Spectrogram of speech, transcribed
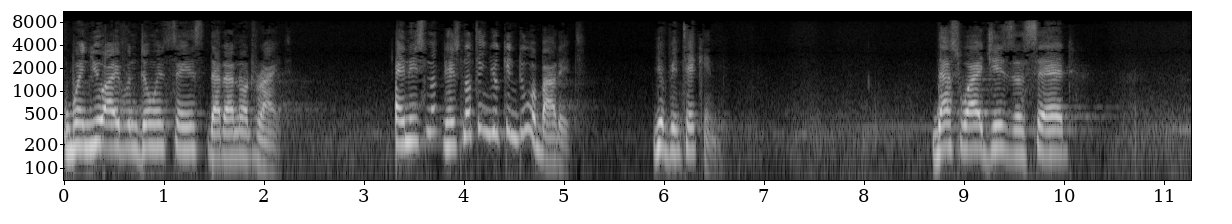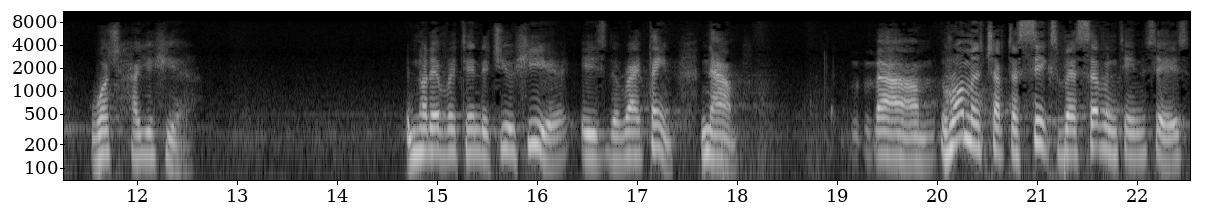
when you are even doing things that are not right. And it's not, there's nothing you can do about it. You've been taken. That's why Jesus said, Watch how you hear. Not everything that you hear is the right thing. Now, um, Romans chapter 6, verse 17 says,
